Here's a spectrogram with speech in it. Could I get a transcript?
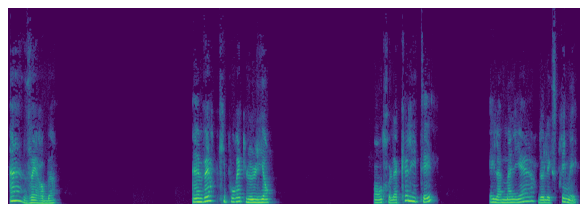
un verbe. Un verbe qui pourrait être le lien entre la qualité et la manière de l'exprimer.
